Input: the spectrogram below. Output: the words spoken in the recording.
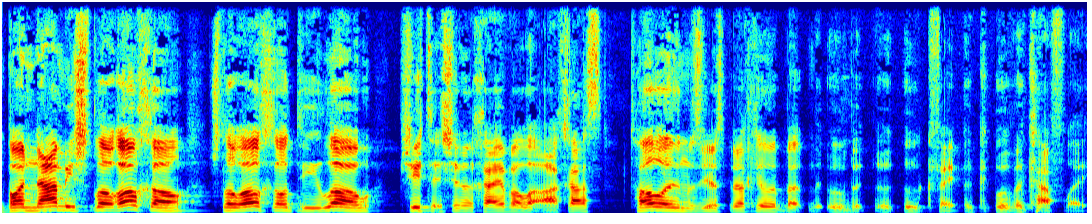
bon nami shlo ochel, shlo ochel di lo, pshita shinu chayav ala achas, Tal Nazir's b'achila b'kafle.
